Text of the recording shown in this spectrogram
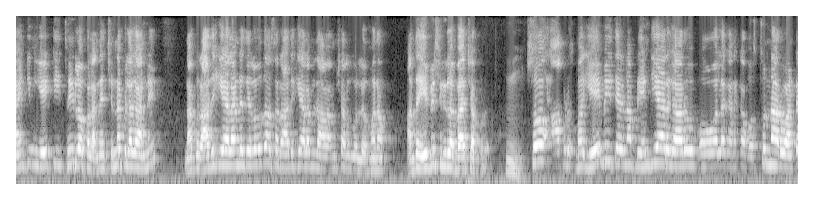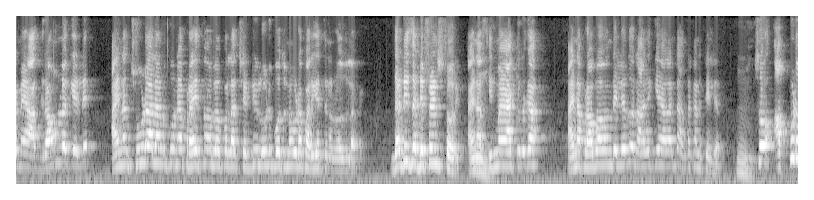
నైన్టీన్ ఎయిటీ త్రీ లోపల నేను చిన్న పిల్లగాన్ని నాకు రాజకీయాలంటే తెలియదు అసలు రాజకీయాల మీద అంశాలు కూడా లేవు. మనం అంత ఏబిసిడీల బ్యాచ్ అప్పుడు. సో అప్పుడు మరి ఏమీ తెలియనప్పుడు ఎన్టీఆర్ గారు వాళ్ళ కనుక వస్తున్నారు అంటే మేము ఆ గ్రౌండ్లోకి వెళ్ళి ఆయన చూడాలనుకునే ప్రయత్నం లోపల చెడ్డీలు ఊడిపోతున్నా కూడా పరిగెత్తిన రోజులు అవి. That is the different story ఆయన Hmm. సినిమా యాక్టర్గా ఆయన ప్రభావం తెలియదు రాజకీయాలంటే అంతకంటే తెలియదు. సో అప్పుడు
